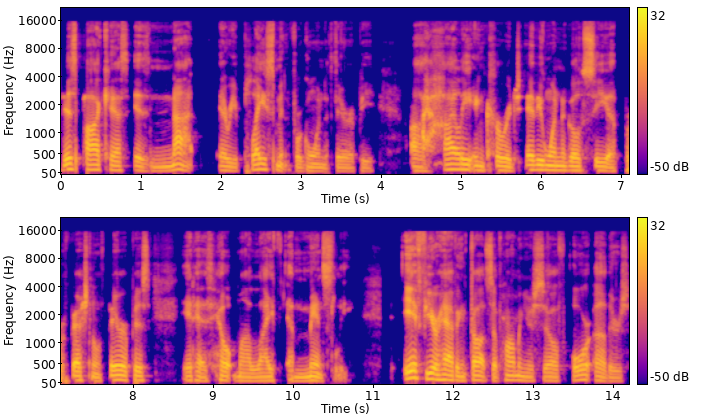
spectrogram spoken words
This podcast is not a replacement for going to therapy. I highly encourage everyone to go see a professional therapist. It has helped my life immensely. If you're having thoughts of harming yourself or others,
